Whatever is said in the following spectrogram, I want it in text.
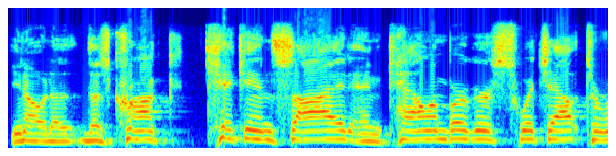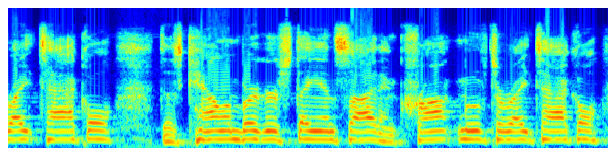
you know, does, does Cronk kick inside and Kallenberger switch out to right tackle? Does Kallenberger stay inside and Cronk move to right tackle?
